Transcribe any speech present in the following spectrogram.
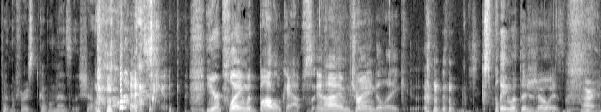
put in the first couple minutes of the show. What? You're playing with bottle caps, and I'm trying to like explain what the show is. All right,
